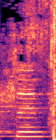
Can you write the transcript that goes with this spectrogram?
person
